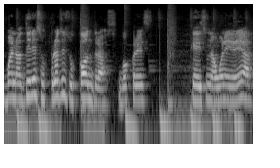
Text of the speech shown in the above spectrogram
bueno, tiene sus pros y sus contras. ¿Vos crees que es una buena idea?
